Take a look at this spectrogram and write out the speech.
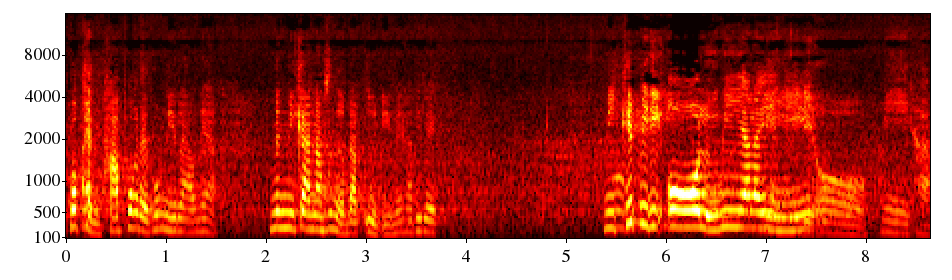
พวกแผ่นพับพวกอะไรพวกนี้แล้วเนี่ยมันมีการนำเสนอแบบอื่นอีกไหมคะพี่เล็ก มีคลิปวิดีโอหรือมีอะไรอย่างมีนี้วิดีโอมีค่ะ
